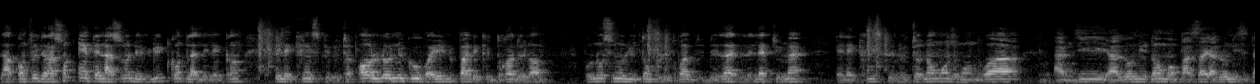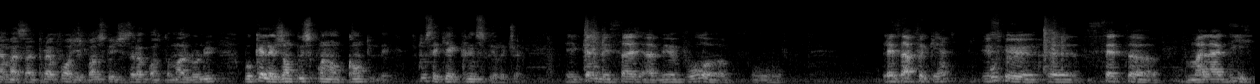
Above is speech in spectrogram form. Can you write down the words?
la Confédération internationale de lutte contre la délinquance et les crimes spirituels. Or, l'ONU que vous voyez nous parle des droits de l'homme. Pour nous, si nous luttons pour de l'être de l'être humain les crimes spirituels, non, moi, j'ai mon droit à dire à l'ONU, dans mon passage à l'ONU, c'est un message très fort. Je pense que je serai constamment à l'ONU pour que les gens puissent prendre en compte les- tout ce qui est crime spirituel. Et quel message avez-vous euh, pour les Africains? Puisque euh, cette euh, maladie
